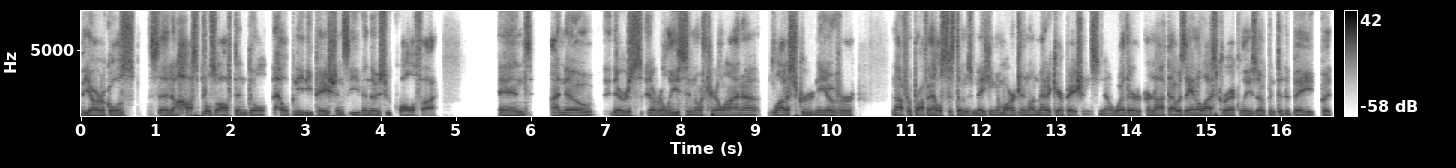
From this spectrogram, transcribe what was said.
the articles said hospitals often don't help needy patients, even those who qualify. And I know there's a release in North Carolina, a lot of scrutiny over not for profit health systems making a margin on Medicare patients. Now, whether or not that was analyzed correctly is open to debate, but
